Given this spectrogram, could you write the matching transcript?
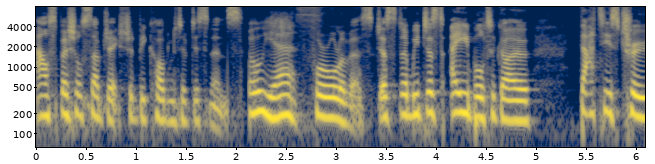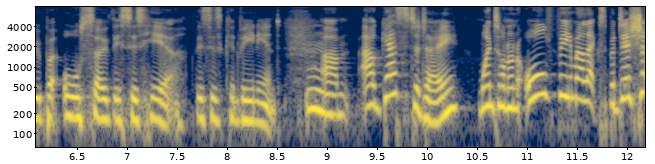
our special subject should be cognitive dissonance Oh yes. for all of us. Just are we just able to go? That is true, but also this is here. This is convenient. Um, our guest today went on an all-female expedition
